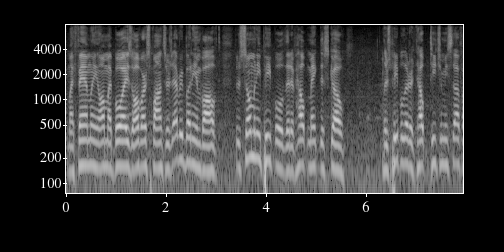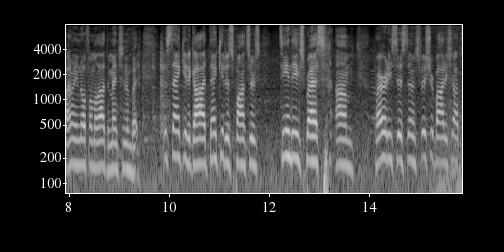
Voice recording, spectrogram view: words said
My family, all my boys, all of our sponsors, everybody involved. There's so many people that have helped make this go. There's people that have helped teaching me stuff. I don't even know if I'm allowed to mention them, but just thank you to God. Thank you to the sponsors, T&D Express, um, Priority Systems, Fisher Body Shops.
